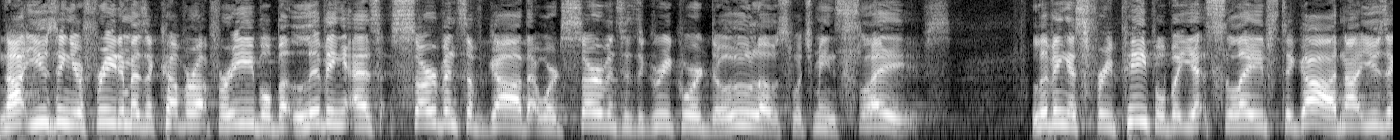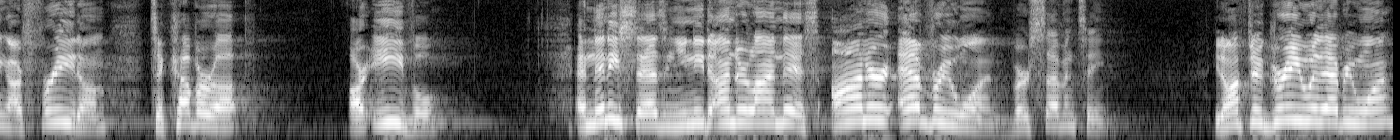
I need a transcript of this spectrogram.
not using your freedom as a cover up for evil, but living as servants of God. That word servants is the Greek word doulos, which means slaves living as free people, but yet slaves to God, not using our freedom to cover up our evil. And then he says, and you need to underline this honor everyone, verse 17. You don't have to agree with everyone,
